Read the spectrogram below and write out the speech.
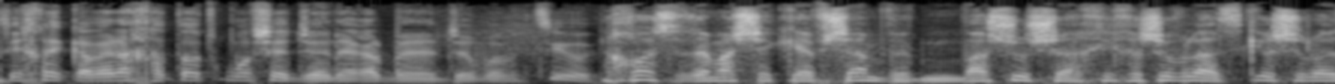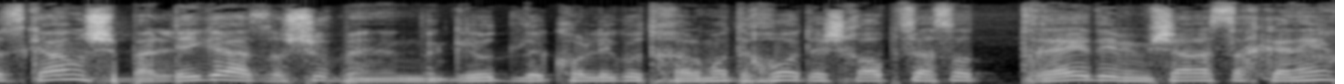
צריך לקבל החלטות כמו ש general manager במציאות. נכון, שזה מה שכיף שם, ומשהו שהכי חשוב להזכיר שלא הזכרנו, שבליגה הזו, שוב, בניגוד לכל ליגות חלומות אחרות, יש לך אופציה לעשות טריידים עם שאר השחקנים,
